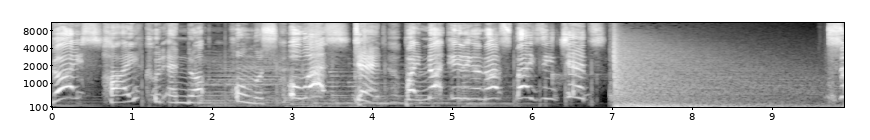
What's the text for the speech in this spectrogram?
guys, I could end up homeless or worse, dead by not eating enough spicy chips. So,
